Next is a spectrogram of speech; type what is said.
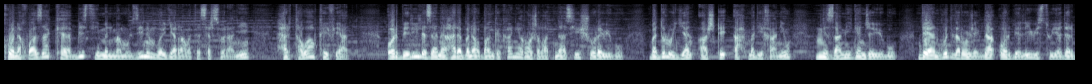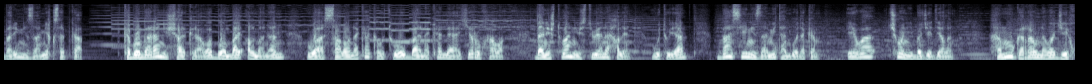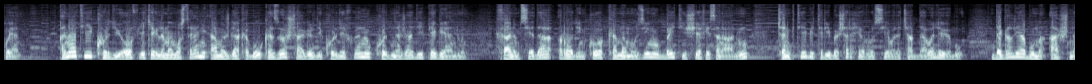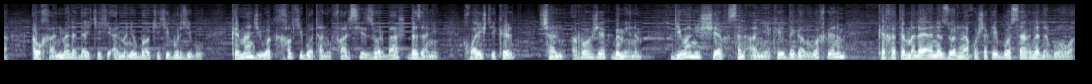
خۆ نەخوازە کە بیستی من مەم و زینم وەرگێڕاوەتە سەر سۆرانی، هەر تەواو کەیفی هات. ئۆربێلی لە زانا هەرە بەناوبانگەکانی ڕۆژەڵاتناسی شوورەوی بوو، بە دڵ و گیان عاشقی ئەحمەدی خانی و نیزامی گەنجەوی بوو، دەیانگوت لە ڕۆژێکدا ئۆربێلی ویستوویە دەربارەی نیزامی قسە بکا. کە بۆمبارانی شار کراوە بۆمبای ئەڵمانان و ساڵۆنەکە کەوتووە و بانەکە لایەکی ڕوخاوە دانیشتوان ویستویانە هەڵێن گوتوویە باسی نیزامیتان بۆ دەکەم ئێوە چۆنی بەجێ دێڵن هەموو گەڕاونەوە جێ خۆیان قەناتی کوردیۆف یەکێک لە مامۆستایانی ئامۆژگاکە بوو کە زۆر شاگردی کوردی خوێن و کورد نەژادی پێگەیاندون خانم سێدا ڕۆدینکۆ کە مەموزین و بەیتی شێخی سەنعان و چەند کتێبی تری بە شەرحی ڕوسیەوە لە چاپداوە لەوێ بوو دەگەڵیا بوومە ئاشنا ئەو خانمە لە دایکێکی ئەرمەنی و باوکێکی گورجی بوو کرمانجی وەک خەڵکی بۆتان و فارسی زۆر باش دەزانی خوایشتی کرد چەند ڕۆژێک بمێنم دیوانی شێخ سەنعانیەکەی دەگەڵ وەخوێنم کە خەتە مەلایانە زۆر ناخۆشەکەی بۆ ساغ نەدەبووەوە،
